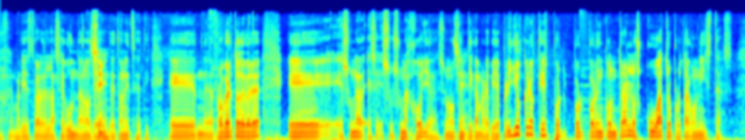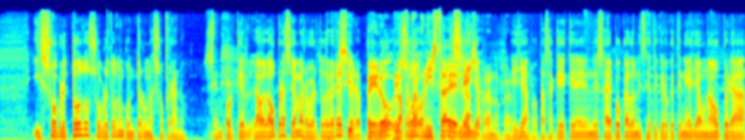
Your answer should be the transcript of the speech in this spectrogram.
María Stuart es la segunda ¿no? de, de Donizetti. Eh, Roberto de Veré eh, es, una, es, es, una joya, es una auténtica maravilla. Pero yo creo que es por, por, por encontrar los cuatro protagonistas y sobre todo, sobre todo encontrar una soprano. Porque la, ópera se llama Roberto de Veré, pero, la protagonista es, la soprano, claro. Ella, lo que pasa que, que en esa época Donizetti creo que tenía ya una ópera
